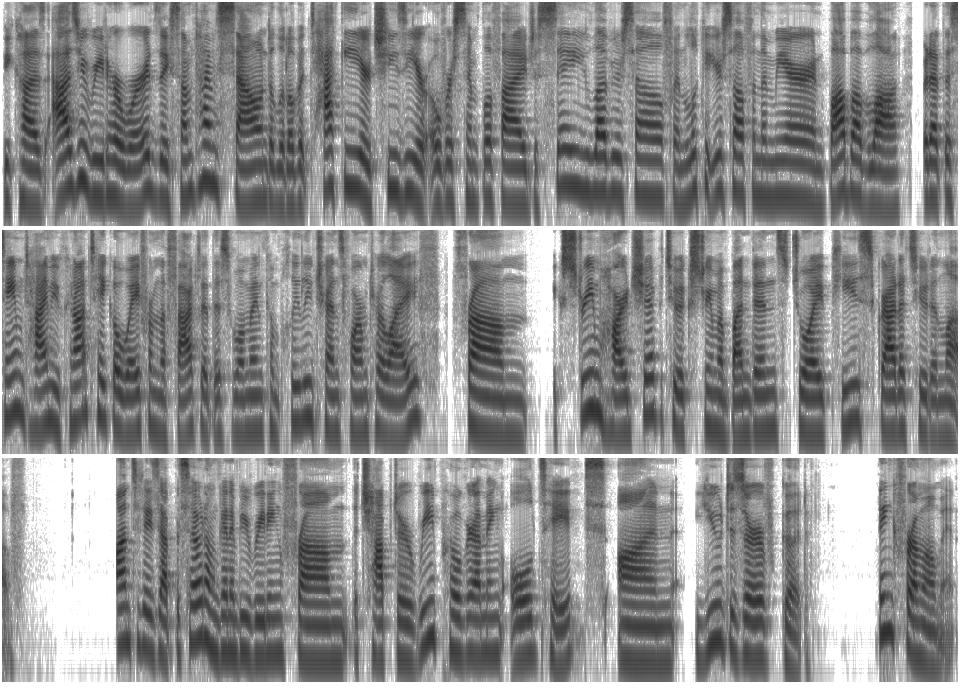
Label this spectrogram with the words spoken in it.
because as you read her words, they sometimes sound a little bit tacky or cheesy or oversimplified. Just say you love yourself and look at yourself in the mirror and blah, blah, blah. But at the same time, you cannot take away from the fact that this woman completely transformed her life from extreme hardship to extreme abundance, joy, peace, gratitude, and love. On today's episode, I'm going to be reading from the chapter Reprogramming Old Tapes on You Deserve Good. Think for a moment.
